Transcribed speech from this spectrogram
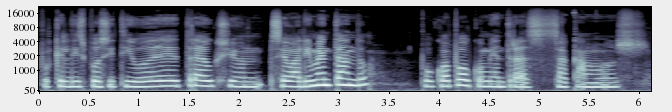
porque el dispositivo de traducción se va alimentando poco a poco mientras sacamos,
